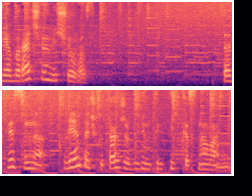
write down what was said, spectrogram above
И оборачиваем еще раз. Соответственно, ленточку также будем крепить к основанию.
